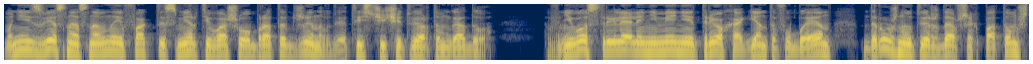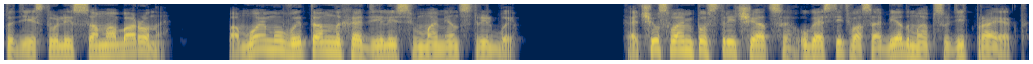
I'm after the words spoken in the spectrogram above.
Мне известны основные факты смерти вашего брата Джина в 2004 году. В него стреляли не менее трех агентов УБН, дружно утверждавших потом, что действовали из самообороны. По-моему, вы там находились в момент стрельбы. Хочу с вами повстречаться, угостить вас обедом и обсудить проект.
